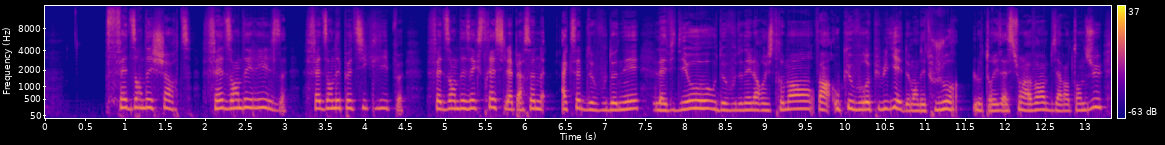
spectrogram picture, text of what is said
faites-en des shorts, faites-en des reels, faites-en des petits clips, faites-en des extraits si la personne accepte de vous donner la vidéo ou de vous donner l'enregistrement, enfin, ou que vous republiez. Demandez toujours l'autorisation avant, bien entendu,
